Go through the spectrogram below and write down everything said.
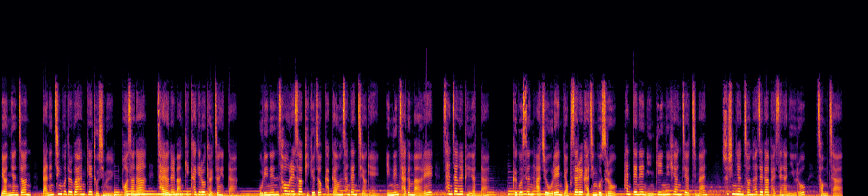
몇 년 전 나는 친구들과 함께 도심을 벗어나 자연을 만끽하기로 결정했다. 우리는 서울에서 비교적 가까운 산간 지역에 있는 작은 마을에 산장을 빌렸다. 그곳은 아주 오랜 역사를 가진 곳으로 한때는 인기 있는 휴양지였지만 수십 년 전 화재가 발생한 이후로 점차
